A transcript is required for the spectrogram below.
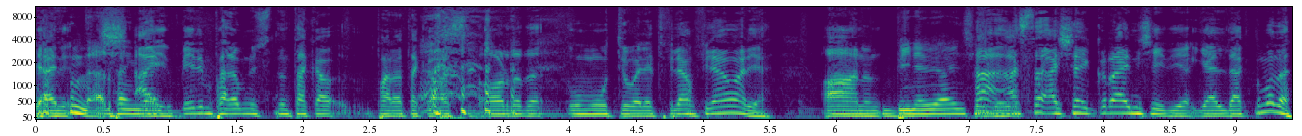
Yani Nereden ay, geldi? benim paramın üstünden taka, para takamazsın. Orada da umut tuvalet falan filan var ya. A'nın. Bir nevi aynı şey. Ha aslında aşağı yukarı aynı şey diye geldi aklıma da.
